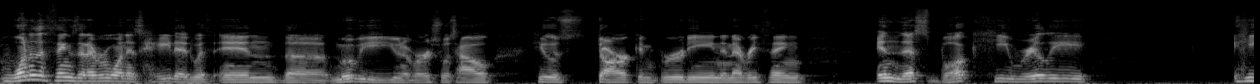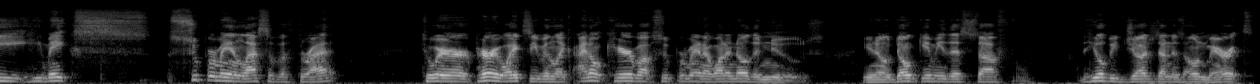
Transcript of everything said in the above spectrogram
One of the things that everyone has hated within the movie universe was how he was dark and brooding and everything. In this book, he really he he makes Superman less of a threat to where Perry White's even like, I don't care about Superman. I want to know the news. You know, don't give me this stuff. He'll be judged on his own merits.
